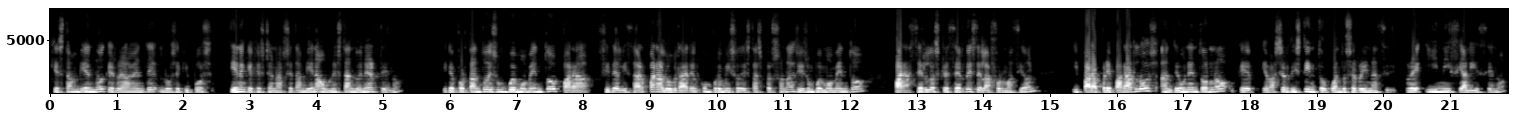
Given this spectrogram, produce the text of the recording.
que están viendo que realmente los equipos tienen que gestionarse también aún estando en ERTE, ¿no? Y que por tanto es un buen momento para fidelizar, para lograr el compromiso de estas personas y es un buen momento para hacerlos crecer desde la formación y para prepararlos ante un entorno que, va a ser distinto cuando se reinicialice. ¿no?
